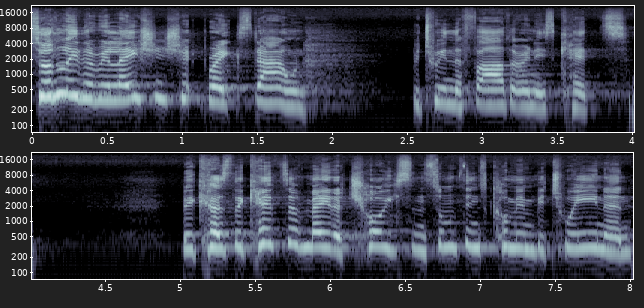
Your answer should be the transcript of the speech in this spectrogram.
Suddenly, the relationship breaks down between the father and his kids because the kids have made a choice and something's come in between, and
